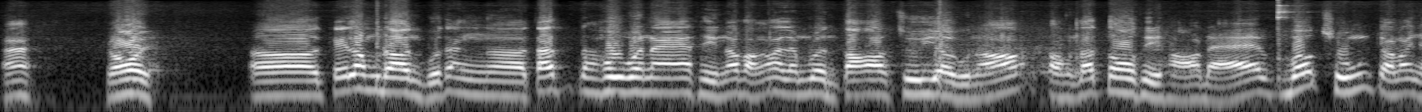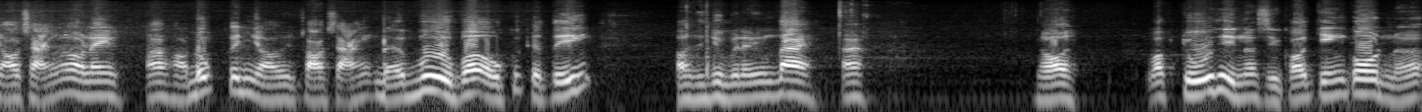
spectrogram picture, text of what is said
ha. Rồi uh, cái lông đơn của thằng uh, Huvana thì nó vẫn là lông đơn to chưa giờ của nó còn Tato thì họ để bớt xuống cho nó nhỏ sẵn rồi anh em à, họ đúc cái nhỏ nhỏ sẵn để vừa với ổ kích cái tiếng ở thị trường Việt Nam chúng ta ha rồi bắp chuối thì nó sẽ có chén côn nữa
